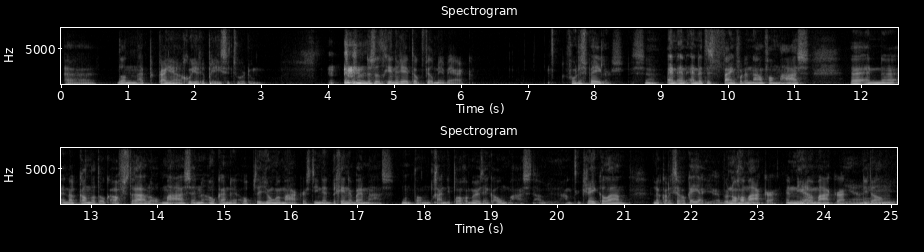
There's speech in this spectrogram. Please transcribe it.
eh, dan heb, kan je een goede reprise tour doen. dus dat genereert ook veel meer werk voor de spelers. Dus, eh, en, en, en het is fijn voor de naam van Maas. Eh, en, eh, en dan kan dat ook afstralen op Maas en ook aan de, op de jonge makers die net beginnen bij Maas. Want dan gaan die programmeurs denken, oh Maas, nou, er hangt een krekel aan. En dan kan ik zeggen, oké, ja, hier hebben we nog een maker. Een nieuwe Ja. maker, Ja, die dan... ja.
